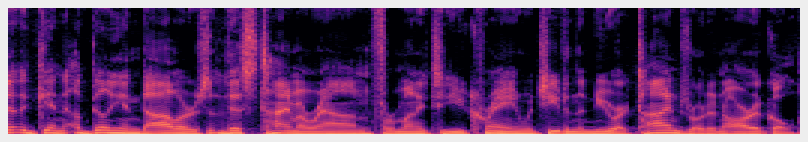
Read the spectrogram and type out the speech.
uh, again, a billion dollars this time around for money to Ukraine, which even the New York Times wrote an article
